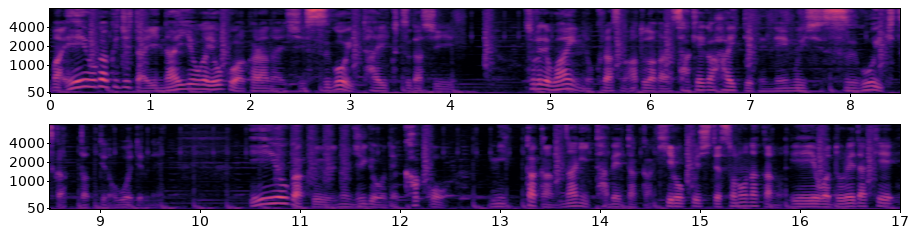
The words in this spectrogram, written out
まあ、栄養学自体内容がよくわからないしすごい退屈だしそれでワインのクラスの後だから酒が入ってて眠いしすごいきつかったっていうのを覚えてるね。栄養学の授業で過去3日間何食べたか記録してその中の栄養がどれだけ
